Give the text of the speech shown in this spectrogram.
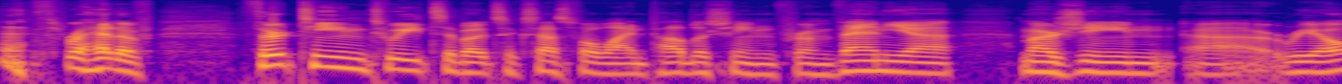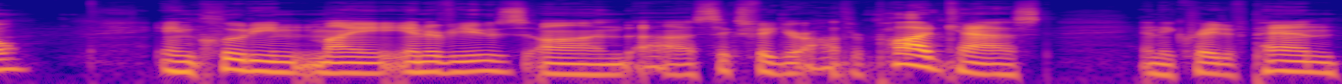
a thread of 13 tweets about successful wide publishing from Vanya Margine, uh, Rio including my interviews on uh, Six Figure Author Podcast and the Creative Penn,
